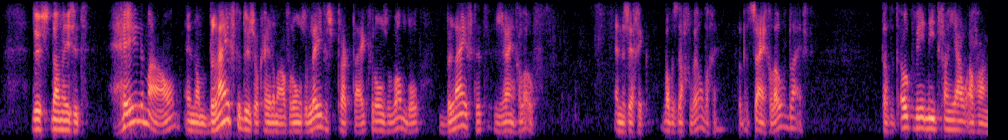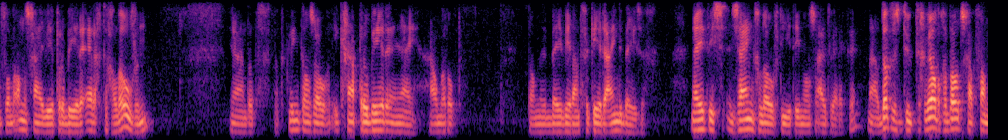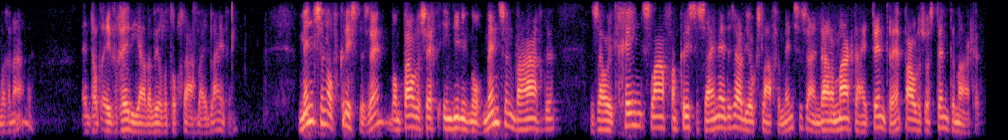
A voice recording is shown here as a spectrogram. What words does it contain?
Dus dan is het helemaal, en dan blijft het dus ook helemaal voor onze levenspraktijk, voor onze wandel, blijft het zijn geloof. En dan zeg ik, wat is dat geweldig hè? Dat het zijn geloof blijft. Dat het ook weer niet van jou afhangt, want anders ga je weer proberen erg te geloven. Ja, dat, dat klinkt al zo, ik ga proberen en jij, hou maar op. Dan ben je weer aan het verkeerde einde bezig. Nee, het is zijn geloof die het in ons uitwerkt. Nou, dat is natuurlijk de geweldige boodschap van de genade. En dat evangelie, ja, daar willen we toch graag bij blijven. Mensen of Christus, hè? Want Paulus zegt, indien ik nog mensen behaagde, zou ik geen slaaf van Christus zijn. Nee, dan zou hij ook slaaf van mensen zijn. Daarom maakte hij tenten? Paulus was tentenmaker.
